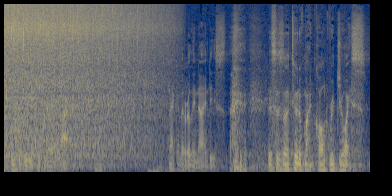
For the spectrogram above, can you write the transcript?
that we used to play a lot back in the early 90s. this is a tune of mine called Rejoice.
